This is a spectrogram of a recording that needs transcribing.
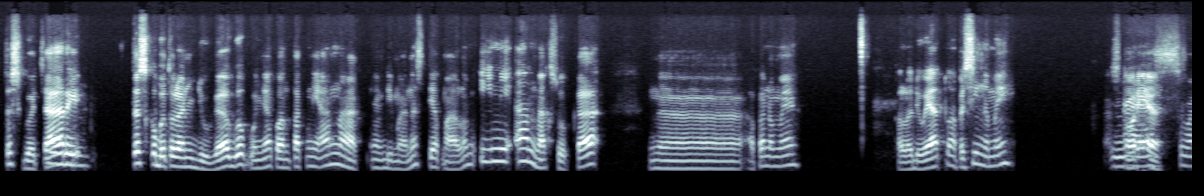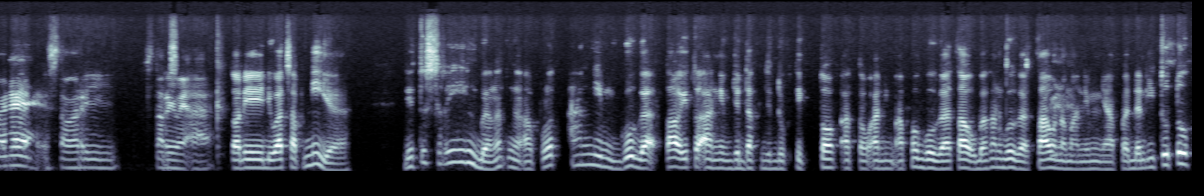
Terus gue cari. Hmm. Terus kebetulan juga gue punya kontak nih anak yang di mana setiap malam ini anak suka nge apa namanya? Kalau di WA tuh apa sih namanya? Story ya? Story, story WA. Story di WhatsApp dia. Dia tuh sering banget nge-upload anim. Gue gak tahu itu anim jedak-jeduk TikTok atau anim apa gue gak tahu. Bahkan gue gak tahu nama animnya apa. Dan itu tuh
